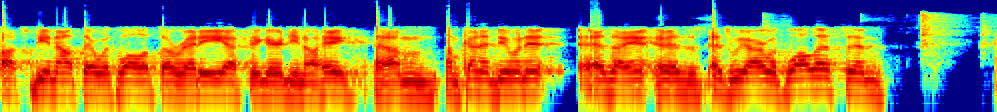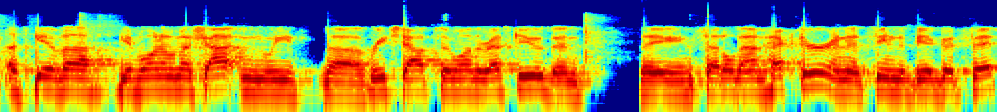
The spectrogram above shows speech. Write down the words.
us being out there with Wallace already, I figured, you know, hey, um, I'm kind of doing it as I as as we are with Wallace, and let's give uh, give one of them a shot. And we uh, reached out to one of the rescues, and they settled on Hector, and it seemed to be a good fit.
